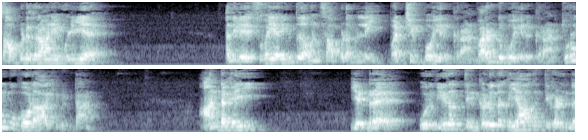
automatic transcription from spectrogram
சாப்பிடுகிறானே ஒழிய அதிலே சுவையறிந்து அவன் சாப்பிடவில்லை. வற்றி போயிருக்கிறான் வறண்டு போயிருக்கிறான் துரும்பு போல ஆகிவிட்டான். ஆண்டகை என்ற ஒரு வீரத்தின் கழுதகையாக திகழ்ந்த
